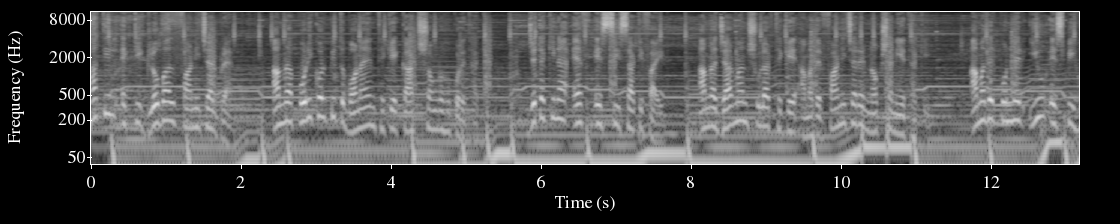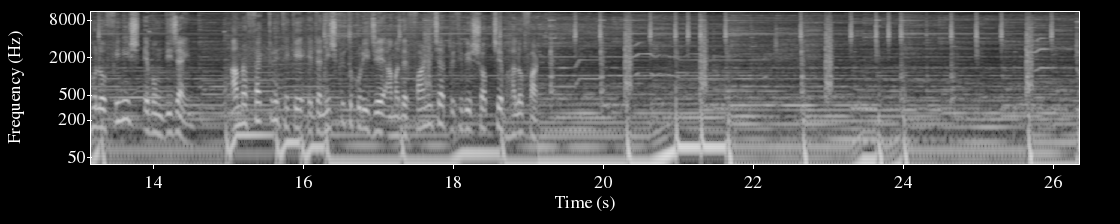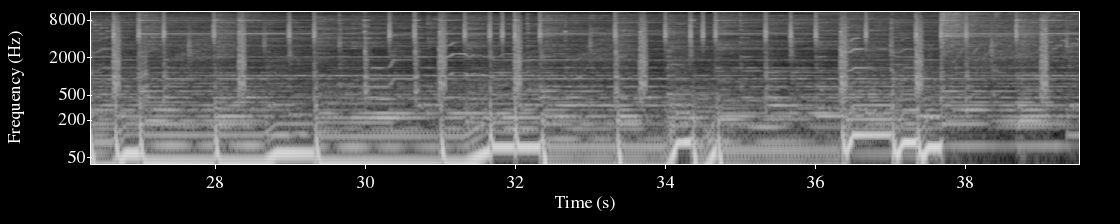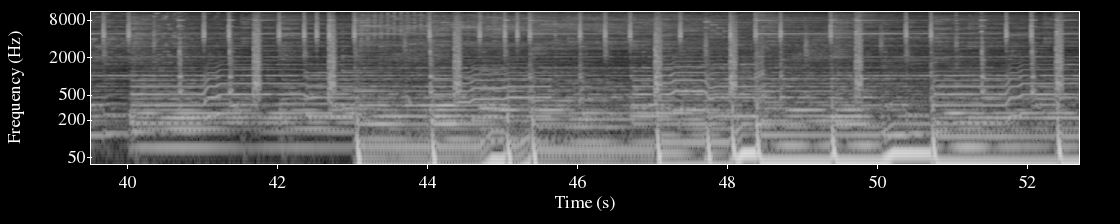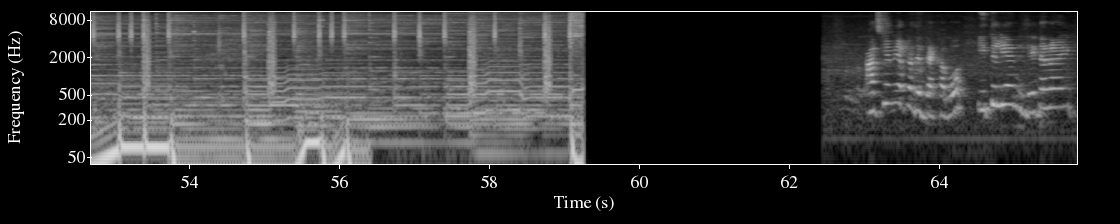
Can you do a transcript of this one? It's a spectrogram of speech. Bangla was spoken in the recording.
হাতিল একটি গ্লোবাল ফার্নিচার ব্র্যান্ড। আমরা পরিকল্পিত বনায়ন থেকে কাঠ সংগ্রহ করে থাকি, যেটা কিনা এফএসসি সার্টিফাইড আমরা জার্মান শুলার থেকে আমাদের ফার্নিচারের নকশা নিয়ে থাকি। আমাদের পণ্যের ইউএসপি হল ফিনিশ এবং ডিজাইন। আমরা ফ্যাক্টরি থেকে এটা নিষ্কৃত করি যে আমাদের ফার্নিচার পৃথিবীর সবচেয়ে ভালো ফার্ন আজকে আমি আপনাদের দেখাবো ইতালিয়ান লেদারাইট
